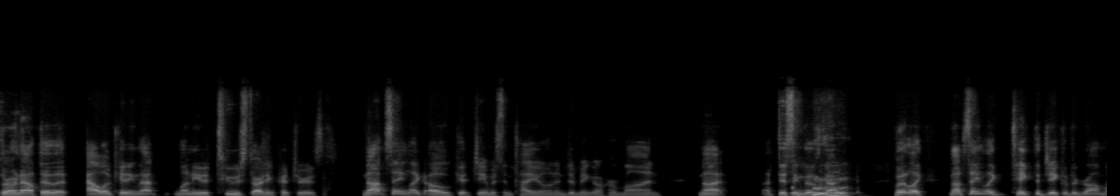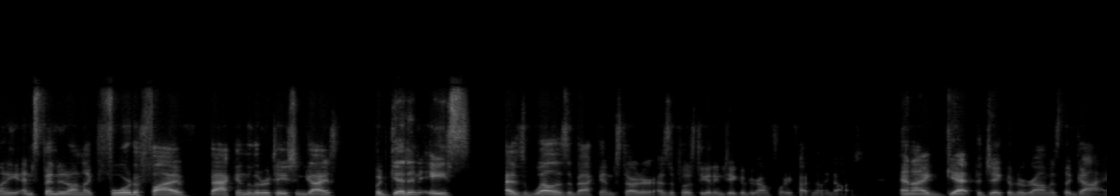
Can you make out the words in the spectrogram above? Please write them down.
throwing out there that allocating that money to two starting pitchers, not saying like, oh, get Jameson Taillon and Domingo Germán, not not dissing those guys, but like not saying like take the Jacob DeGrom money and spend it on like four to five back end of the rotation guys, but get an ace as well as a back end starter as opposed to getting Jacob DeGrom $45 million. And I get that Jacob DeGrom is the guy.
